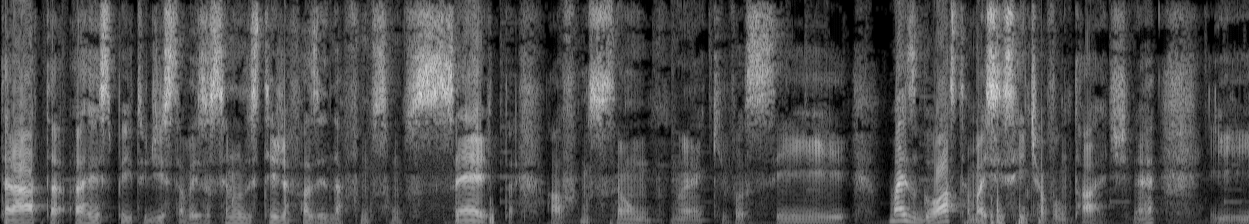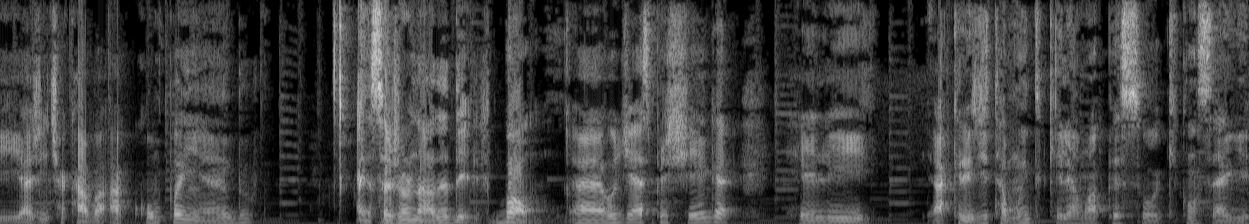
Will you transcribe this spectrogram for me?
trata a respeito disso. Talvez você não esteja fazendo a função certa, a função né, que você mais gosta, mais se sente à vontade, né? E a gente acaba acompanhando essa jornada dele. Bom, é, o Jasper chega, ele acredita muito que ele é uma pessoa que consegue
